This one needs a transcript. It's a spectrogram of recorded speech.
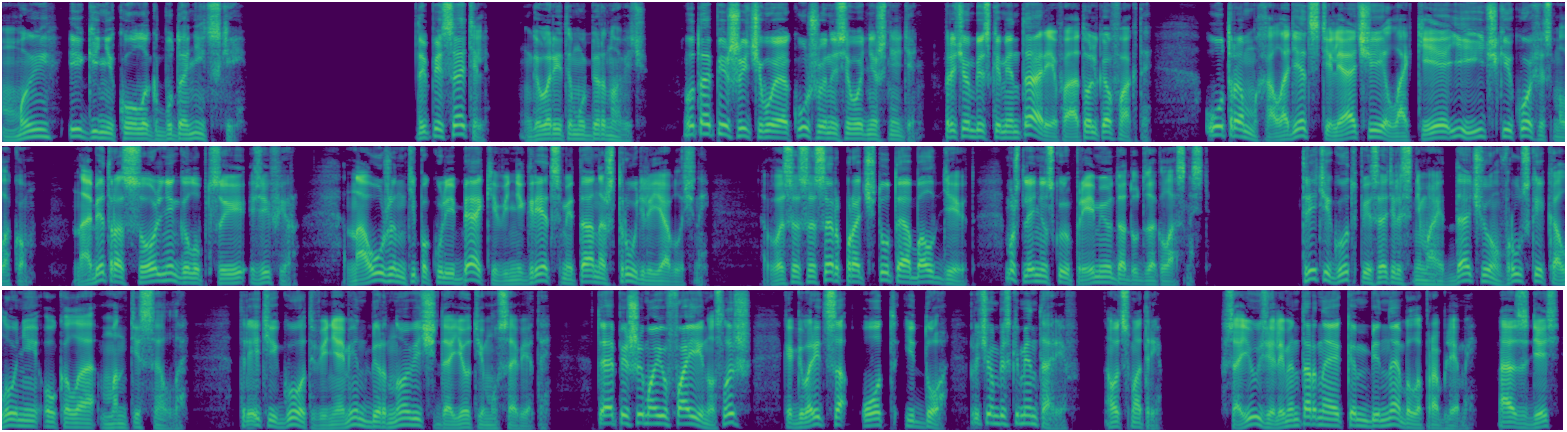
Мы и гинеколог Буданицкий. «Ты писатель?» — говорит ему Бернович. «Вот опиши, чего я кушаю на сегодняшний день. Причем без комментариев, а только факты. Утром холодец телячий, лаке, яички, кофе с молоком. На обед рассольник, голубцы, зефир. На ужин типа кулебяки, винегрет, сметана, штрудель яблочный. В СССР прочтут и обалдеют. Может, ленинскую премию дадут за гласность. Третий год писатель снимает дачу в русской колонии около Монтиселло. Третий год Вениамин Бернович дает ему советы. «Ты опиши мою Фаину, слышь? Как говорится, от и до, причем без комментариев. Вот смотри. В Союзе элементарное комбине было проблемой. А здесь?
